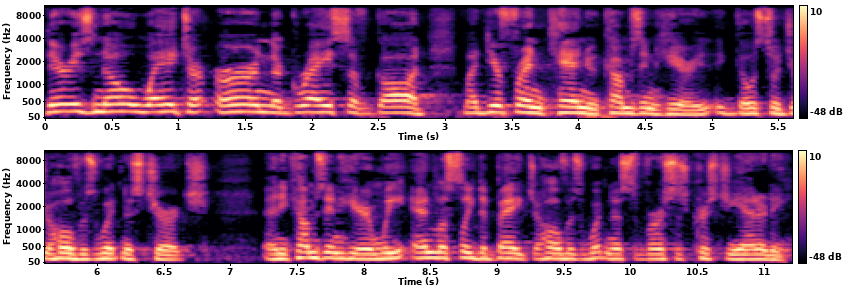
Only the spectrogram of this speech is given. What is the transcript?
There is no way to earn the grace of God. My dear friend Ken, who comes in here, he goes to a Jehovah's Witness church. And he comes in here and we endlessly debate Jehovah's Witness versus Christianity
